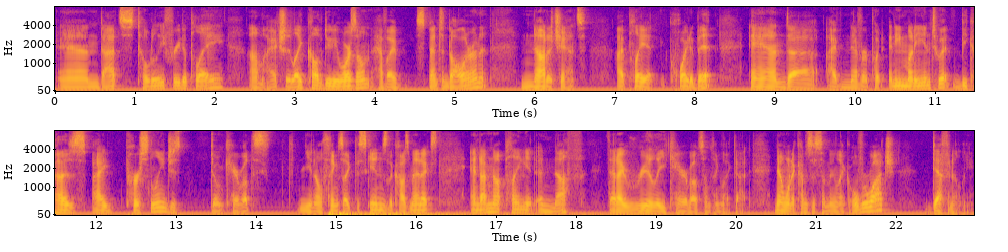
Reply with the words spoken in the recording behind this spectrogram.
and that's totally free to play. Um, I actually like Call of Duty Warzone. Have I spent a dollar on it? Not a chance. I play it quite a bit, and uh, I've never put any money into it because I personally just don't care about this, you know, things like the skins, the cosmetics, and I'm not playing it enough that I really care about something like that. Now, when it comes to something like Overwatch, definitely.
